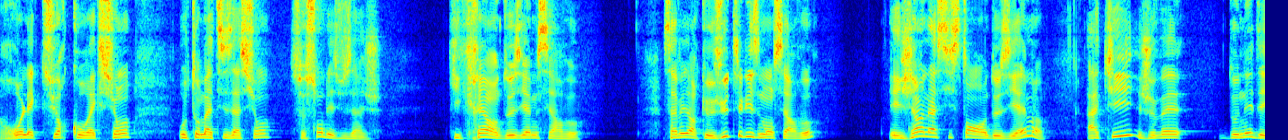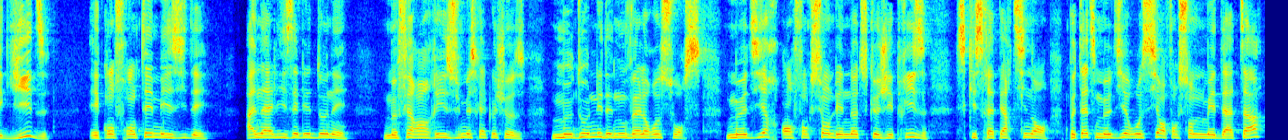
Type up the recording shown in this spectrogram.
relecture, correction, automatisation, ce sont des usages qui créent un deuxième cerveau. Ça veut dire que j'utilise mon cerveau et j'ai un assistant en deuxième à qui je vais donner des guides et confronter mes idées, analyser les données, me faire un résumé sur quelque chose, me donner des nouvelles ressources, me dire en fonction des notes que j'ai prises ce qui serait pertinent, peut-être me dire aussi en fonction de mes datas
